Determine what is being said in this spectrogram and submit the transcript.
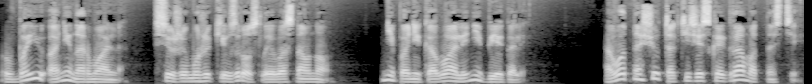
В бою они нормально, все же мужики взрослые в основном. Не паниковали, не бегали. А вот насчет тактической грамотности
